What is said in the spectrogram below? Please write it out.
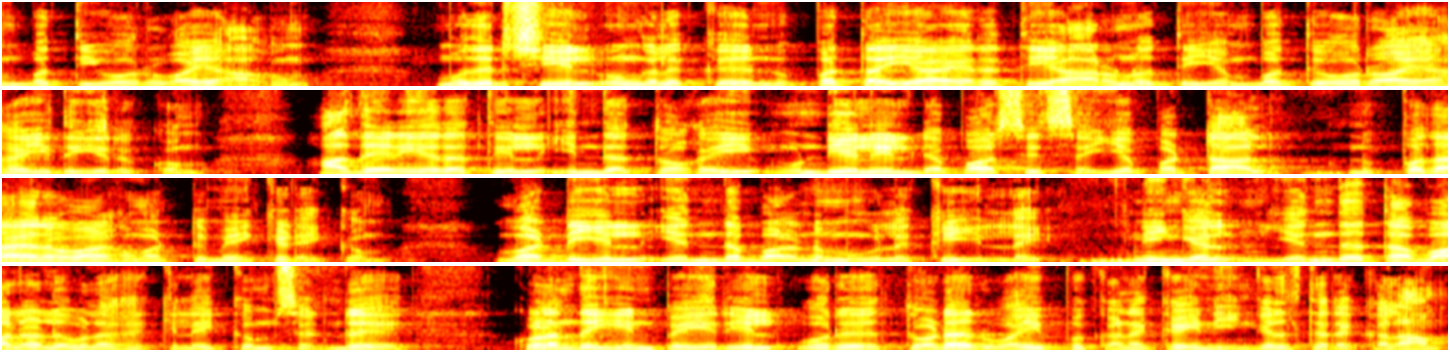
எண்பத்தி ஓரு ரூபாய் ஆகும். முதிர்ச்சியில் உங்களுக்கு முப்பத்தையாயிரத்தி அறுநூற்றி எண்பத்தி ஓராயாக இது இருக்கும். அதே நேரத்தில் இந்த தொகை உண்டியலில் டெபாசிட் செய்யப்பட்டால் முப்பதாயிரமாக மட்டுமே கிடைக்கும். வட்டியில் எந்த பலனும் உங்களுக்கு இல்லை. நீங்கள் எந்த தபால் அலுவலக கிளைக்கும் சென்று குழந்தையின் பெயரில் ஒரு தொடர் வைப்பு கணக்கை நீங்கள் திறக்கலாம்.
